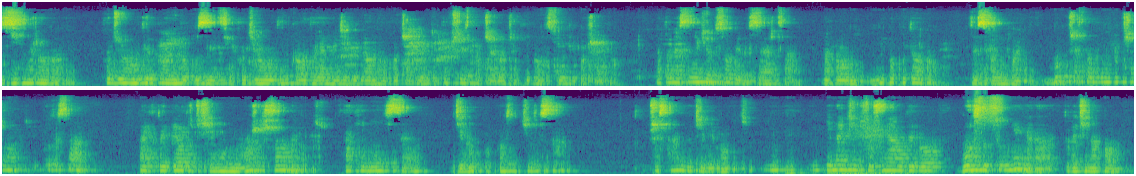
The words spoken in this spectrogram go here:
zignorował je. Chodziło mu tylko o jego pozycję, chodziło mu tylko o to, jak będzie wyglądał w oczach ludzi. To wszystko, czego oczekiwał sługi Bożego. Natomiast nie wziął sobie do serca napomnień, nie pokutował ze swoich błędów. Bóg przez to niego przemawiał i pozostawił. Tak jak tutaj Piotr dzisiaj mówił, możesz zabrać takie miejsce, gdzie Bóg po prostu Cię zostawi przestanie do Ciebie mówić. Nie, nie będziesz już miał tego głosu sumienia nawet, które Cię napomni.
